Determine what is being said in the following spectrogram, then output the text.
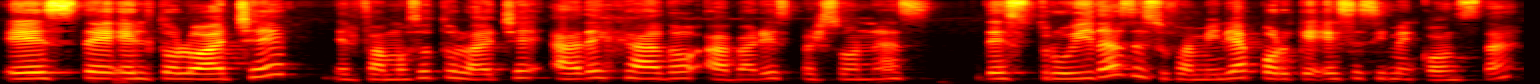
Este, el toloache, el famoso toloache, ha dejado a varias personas destruidas de su familia, porque ese sí me consta.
